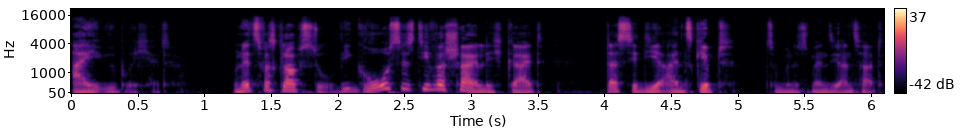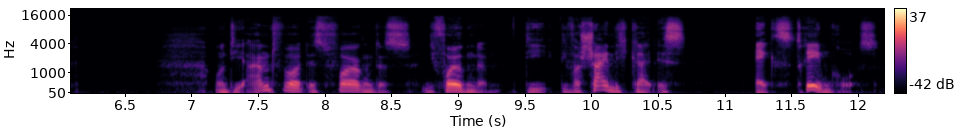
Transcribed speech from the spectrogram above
Ei übrig hätte. Und jetzt, was glaubst du? Wie groß ist die Wahrscheinlichkeit, dass sie dir eins gibt? Zumindest wenn sie eins hat. Und die Antwort ist folgendes, die folgende. Die, die Wahrscheinlichkeit ist extrem groß.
